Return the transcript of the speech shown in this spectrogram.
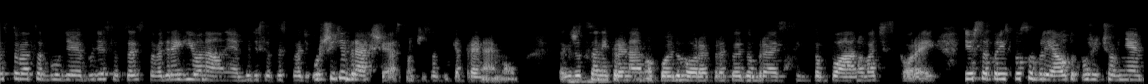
cestovať sa bude, bude sa cestovať regionálne, bude sa cestovať určite drahšie, aspoň čo sa týka prenajmov. Takže ceny prenajmov pôjdu hore, preto je dobré si to plánovať skorej. Tiež sa prispôsobili autopožičovne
